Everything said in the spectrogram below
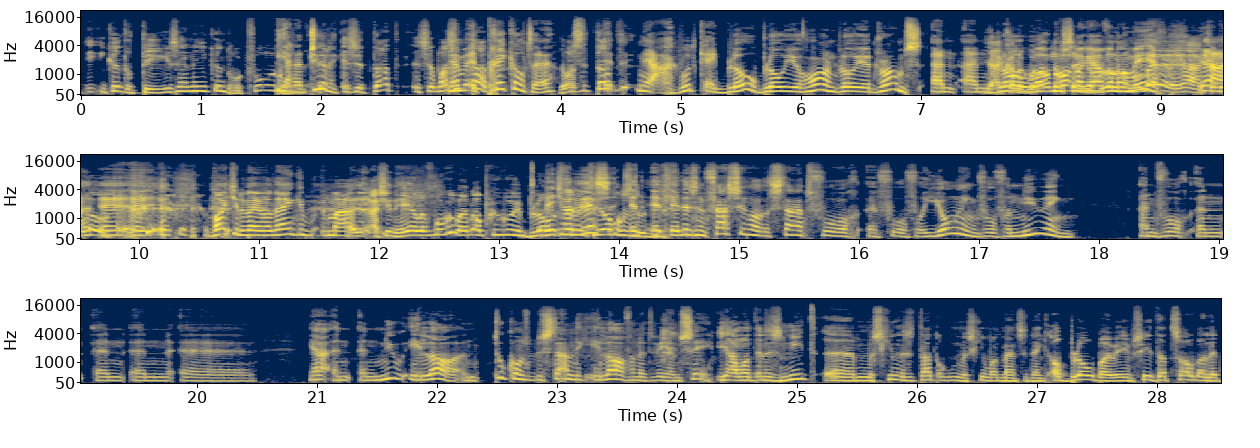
je kunt er tegen zijn en je kunt er ook voor zijn. Ja, natuurlijk. Is het dat? Is, was ja, het, dat? het prikkelt, hè? Was het dat? Ja, goed. Kijk, blow. Blow your horn. Blow your drums. En, en ja, blow, wat, wat nog even nog meer. Ja, ja uh, uh, wat je erbij wil denken. Maar, Als je een hele vroeger bent opgegroeid, blow, Weet je wat het is? Het, het, is een festival dat staat voor, voor verjonging, voor vernieuwing. En voor een... een, een ja, een, een nieuw elan, een toekomstbestendig elan van het WMC. Ja, want het is niet, uh, misschien is het dat ook misschien wat mensen denken, oh Blow bij WMC, dat zal wel het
